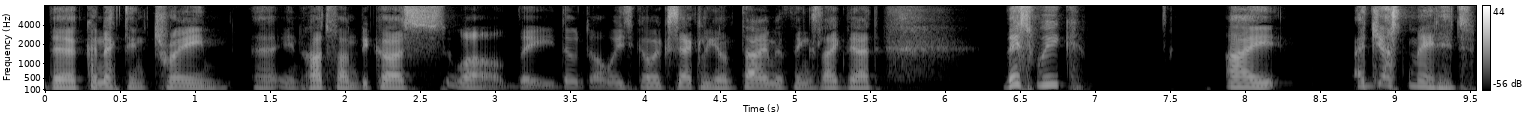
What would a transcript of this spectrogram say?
the connecting train uh, in Hatvan because, well, they don't always go exactly on time and things like that. This week, I I just made it.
